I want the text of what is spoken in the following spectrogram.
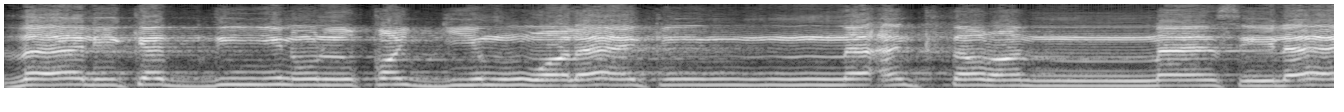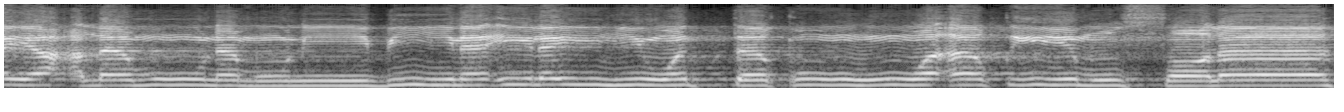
ذلك الدين القيم ولكن أكثر الناس لا يعلمون منيبين إليه واتقوه وأقيموا الصلاة.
